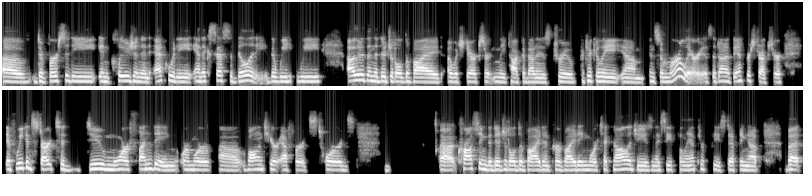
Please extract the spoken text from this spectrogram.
of diversity, inclusion, and equity and accessibility. That we we other than the digital divide, uh, which Derek certainly talked about and is true, particularly um, in some rural areas that don't have the infrastructure. If we can start to do more funding or more uh, volunteer efforts towards uh, crossing the digital divide and providing more technologies, and I see philanthropy stepping up. But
